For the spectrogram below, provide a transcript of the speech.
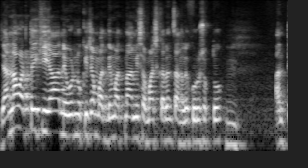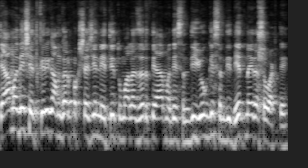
ज्यांना वाटतंय की या निवडणुकीच्या माध्यमातून आम्ही समाजकारण चांगलं करू शकतो. आणि त्यामध्ये शेतकरी कामगार पक्षाचे नेते तुम्हाला जर त्यामध्ये संधी योग्य संधी देत नाहीत असं वाटते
